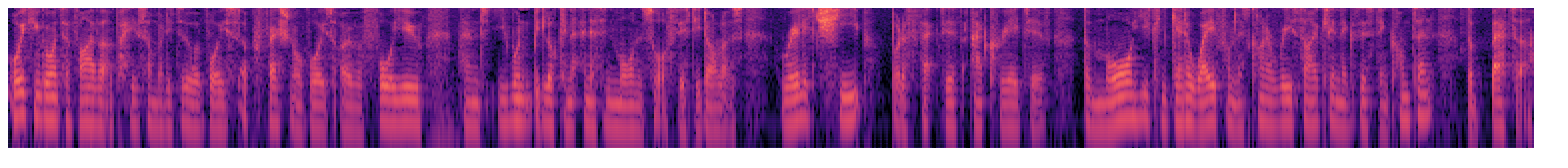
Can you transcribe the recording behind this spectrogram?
or you can go into Fiverr and pay somebody to do a voice, a professional voiceover for you, and you wouldn't be looking at anything more than sort of $50. Really cheap, but effective ad creative. The more you can get away from this kind of recycling existing content, the better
